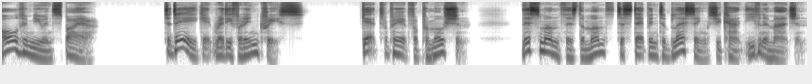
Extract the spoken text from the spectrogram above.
all whom you inspire. Today, get ready for increase. Get prepared for promotion. This month is the month to step into blessings you can't even imagine.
